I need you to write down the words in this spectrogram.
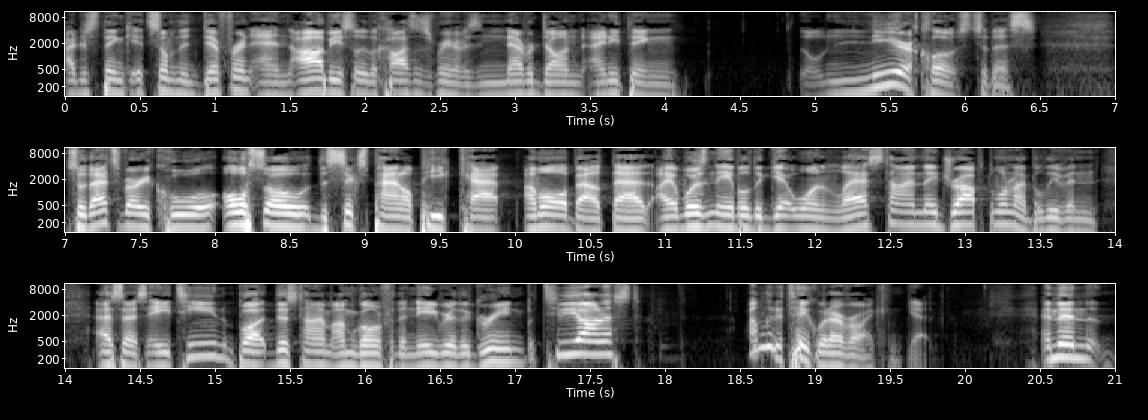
I just think it's something different, and obviously Lacoste and Supreme has never done anything near close to this. So that's very cool. Also, the six panel peak cap. I'm all about that. I wasn't able to get one last time they dropped one, I believe in SS18, but this time I'm going for the navy or the green. But to be honest, I'm going to take whatever I can get. And then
